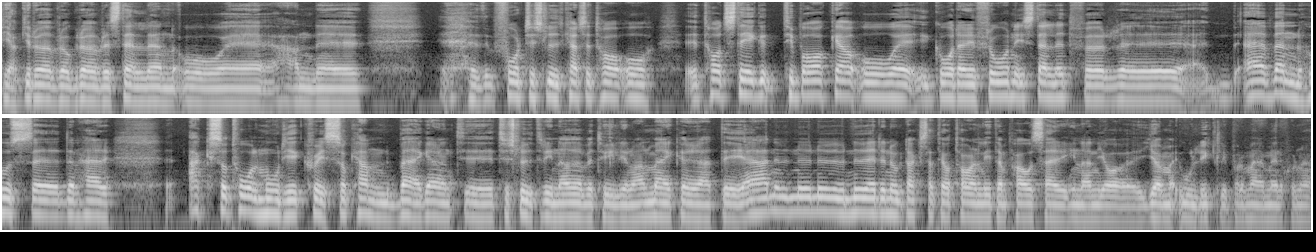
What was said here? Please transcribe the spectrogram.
ja, grövre och grövre ställen och eh, han eh, får till slut kanske ta, och, eh, ta ett steg tillbaka och eh, gå därifrån istället för eh, även hos eh, den här ack så tålmodig Chris så kan bägaren till slut rinna över tydligen och han märker att ja, nu, nu, nu, nu är det nog dags att jag tar en liten paus här innan jag gör mig olycklig på de här människorna.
